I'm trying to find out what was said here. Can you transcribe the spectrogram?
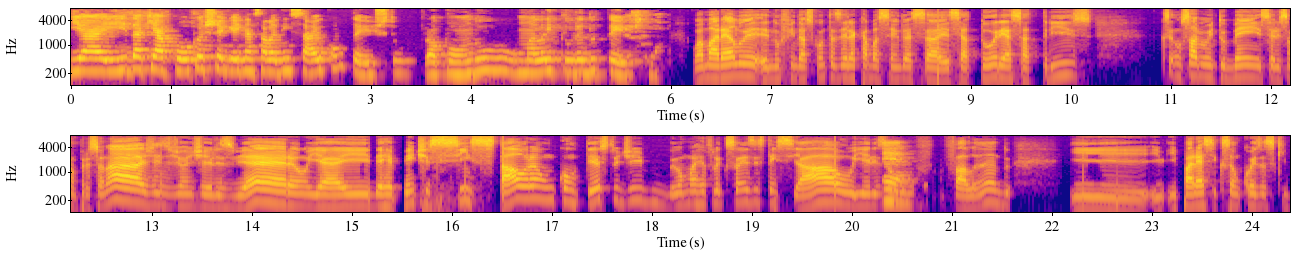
E aí, daqui a pouco, eu cheguei na sala de ensaio com o texto, propondo uma leitura do texto. O amarelo, no fim das contas, ele acaba sendo essa, esse ator e essa atriz você não sabe muito bem se eles são personagens, de onde eles vieram, e aí de repente se instaura um contexto de uma reflexão existencial e eles é. vão falando. E, e, e, parece que são coisas que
